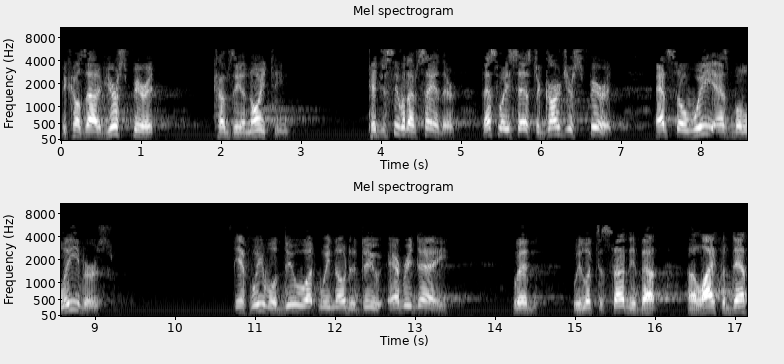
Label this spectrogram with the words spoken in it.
Because out of your spirit comes the anointing. Can you see what I'm saying there? That's what he says, to guard your spirit. And so we as believers if we will do what we know to do every day when we looked at Sunday about uh, life and death,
